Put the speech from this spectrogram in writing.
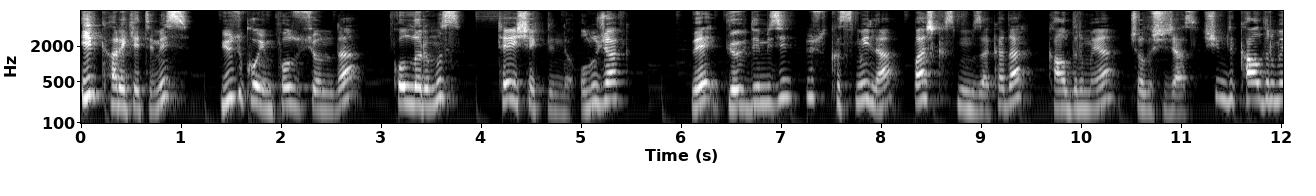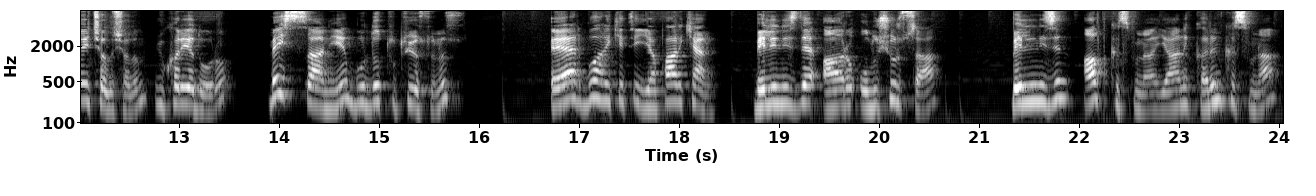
İlk hareketimiz yüzü koyun pozisyonunda kollarımız T şeklinde olacak ve gövdemizin üst kısmıyla baş kısmımıza kadar kaldırmaya çalışacağız. Şimdi kaldırmaya çalışalım yukarıya doğru. 5 saniye burada tutuyorsunuz. Eğer bu hareketi yaparken belinizde ağrı oluşursa belinizin alt kısmına yani karın kısmına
